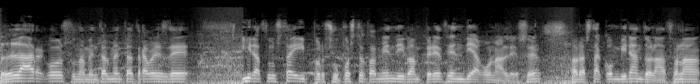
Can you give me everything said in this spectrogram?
largos, fundamentalmente a través de Irazusta y por supuesto también de Iván Pérez en diagonales. ¿eh? Ahora está combinando la zona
